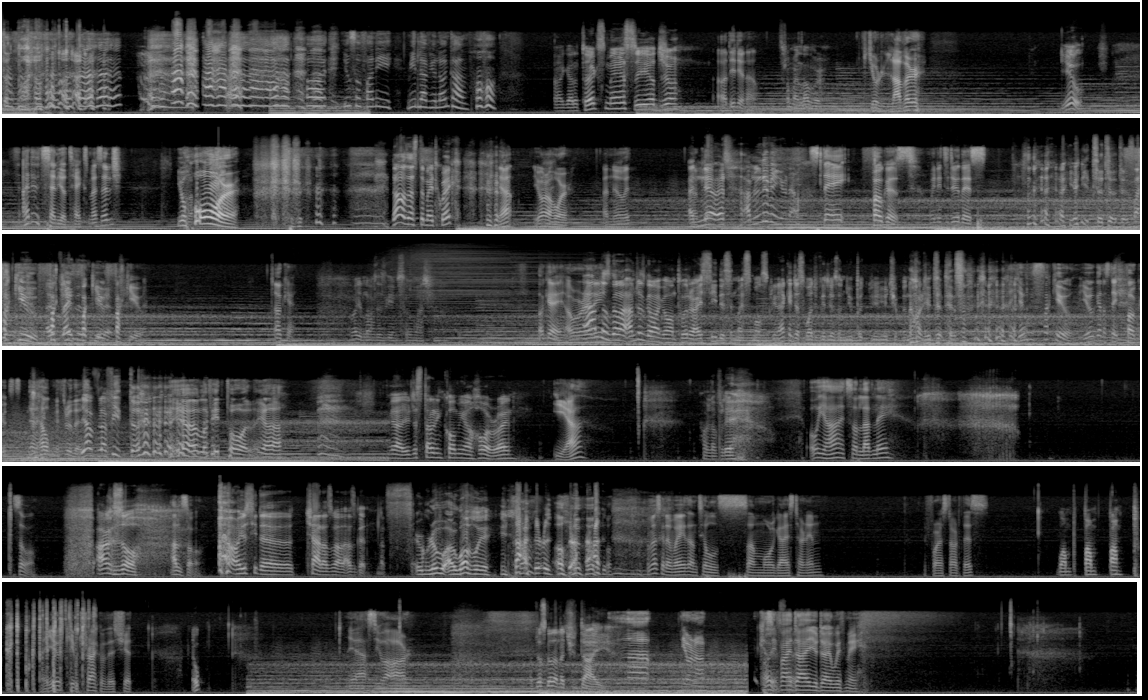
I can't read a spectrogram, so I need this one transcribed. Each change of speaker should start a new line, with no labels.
the bottom.
oh, you're so funny. Me love you long time.
I got a text message.
Oh, did you know?
It's from my lover.
Your lover?
You.
I didn't send you a text message. You whore!
That was estimate quick.
yeah, you're a whore. I know it.
I
Okay.
know it. I'm leaving you now.
Stay focused. We need to do this.
you need to do this.
Fuck you! Fuck you! Fuck you!
game.
Fuck you! Okay.
Why you love this game so much?
Okay, are we ready?
I'm just gonna I'm just gonna go on Twitter. I see this in my small screen. I can just watch videos on YouTube, YouTube and all you did this.
You, fuck you. You're gonna stay focused and help me through this.
Jävla fitt!
Jävla fitthål. Yeah.
yeah, you're just starting calling me a whore, right?
Yeah.
How lovely.
Oh yeah, it's so lovely. Så,
Also.
Also.
Oh, you see the chat as well. That's good. That's lovely.
Oh, I'm just gonna wait until some more guys turn in before I start this.
Wump, bump, bump.
And you keep track of this shit.
Nope.
Yes, you are.
I'm just gonna let you die.
Nah, you're not. Because
Oh,
if I
I-
die, you die with me.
